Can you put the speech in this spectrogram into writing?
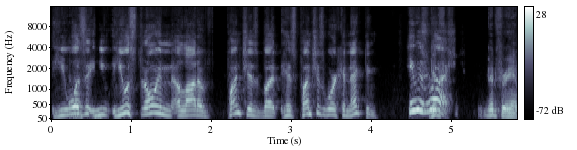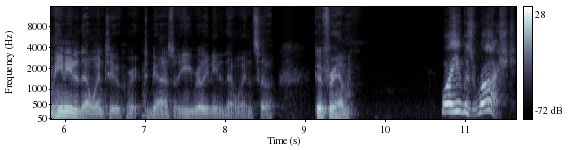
He wasn't. He he was throwing a lot of punches, but his punches were connecting. He was Good- rushed. Good for him. He needed that win too. To be honest with you, he really needed that win. So good for him. Well, he was rushed.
